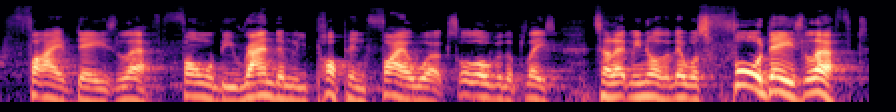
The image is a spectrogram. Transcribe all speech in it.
Five days left. Phone would be randomly popping fireworks all over the place to let me know that there was four days left.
